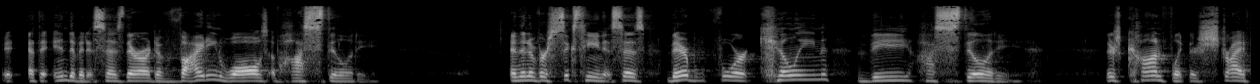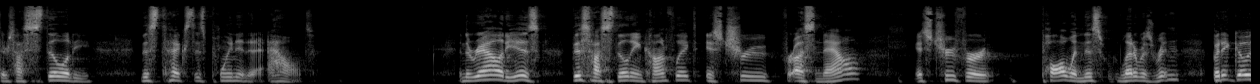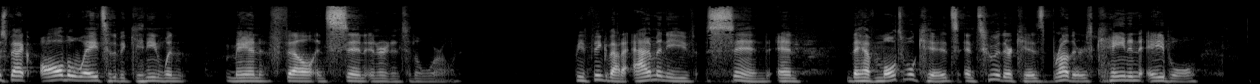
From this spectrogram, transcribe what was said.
it, at the end of it, it says, There are dividing walls of hostility. And then in verse 16, it says, therefore, killing the hostility. There's conflict, there's strife, there's hostility. This text is pointing it out. And the reality is, this hostility and conflict is true for us now. It's true for Paul when this letter was written, but it goes back all the way to the beginning when man fell and sin entered into the world. I mean, think about it. Adam and Eve sinned, and they have multiple kids, and two of their kids, brothers, Cain and Abel,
